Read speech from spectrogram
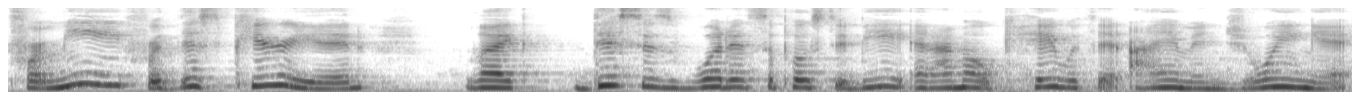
for me, for this period, like this is what it's supposed to be, and I'm okay with it. I am enjoying it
